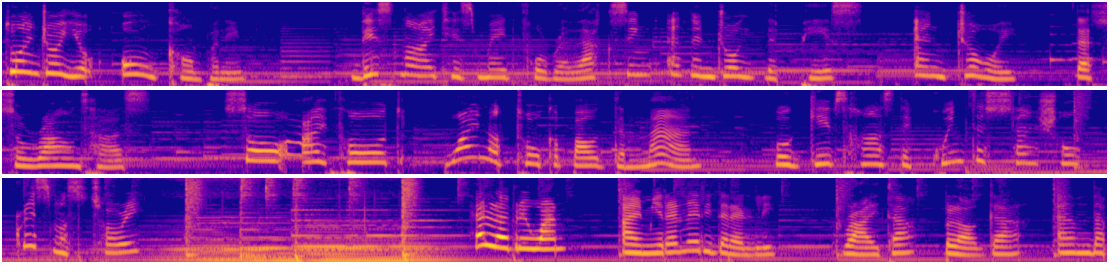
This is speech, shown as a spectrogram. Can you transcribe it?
to enjoy your own company. This night is made for relaxing and enjoying the peace and joy that surrounds us. So I thought, why not talk about the man who gives us the quintessential Christmas story? Hello everyone, I'm Irene Ridarelli, writer, blogger, and a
